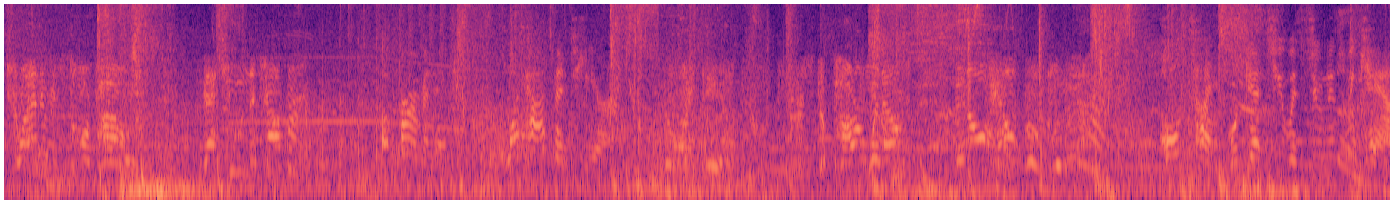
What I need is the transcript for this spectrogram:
Trying to restore power. That you in the chopper? Affirmative. What happened here? No idea. First the power went out, then all hell broke loose. Hold tight. We'll get to you as soon as we can.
